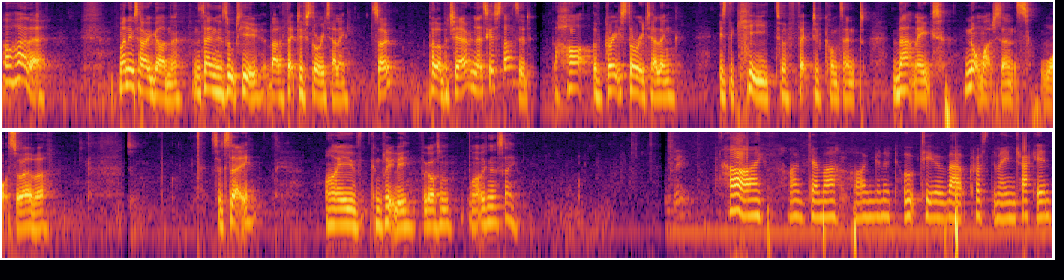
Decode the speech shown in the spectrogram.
Oh, hi there. My name's Harry Gardner, and today I'm going to talk to you about effective storytelling. So, pull up a chair and let's get started. The heart of great storytelling is the key to effective content. That makes not much sense whatsoever. So today, I've completely forgotten what I was going to say. Hi, I'm Gemma. I'm going to talk to you about cross domain tracking.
